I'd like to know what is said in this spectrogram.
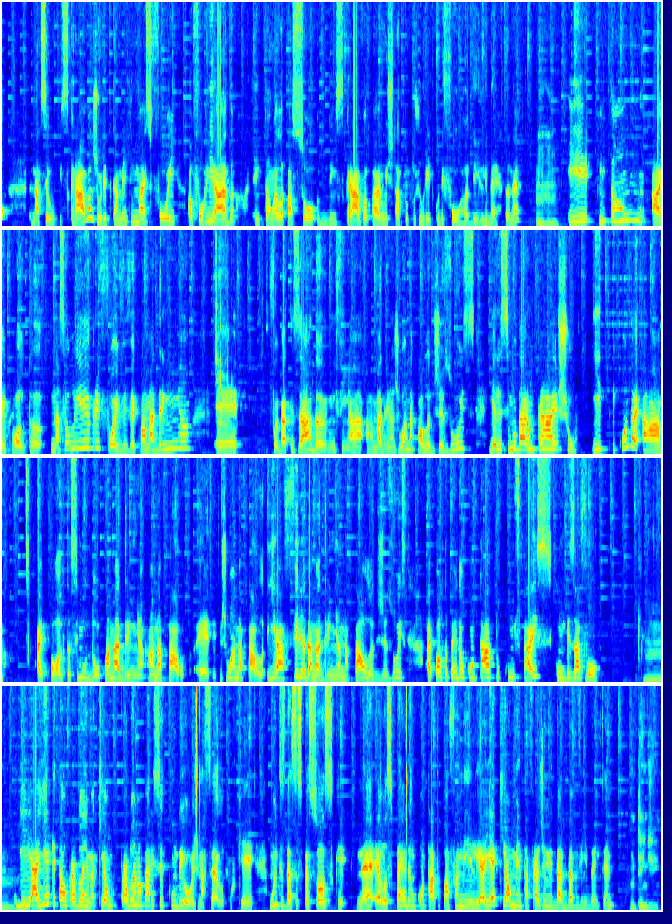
nasceu escrava juridicamente, mas foi alforriada. Então ela passou de escrava para o estatuto jurídico de forra, de liberta, né? Uhum. E então a Hipólita nasceu livre, foi viver com a madrinha, é, foi batizada, enfim, a, a, madrinha Joana Paula de Jesus, e eles se mudaram para Exu. E, e quando a, a Hipólita se mudou com a madrinha Ana Paula, é, Joana Paula e a filha da madrinha Ana Paula de Jesus, a Hipólita perdeu contato com os pais, com o bisavô. Hum. E aí é que está o problema, que é um problema parecido com o de hoje, Marcelo, porque muitas dessas pessoas que, né, elas perdem o contato com a família, e aí é que aumenta a fragilidade da vida, entende? Entendi.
